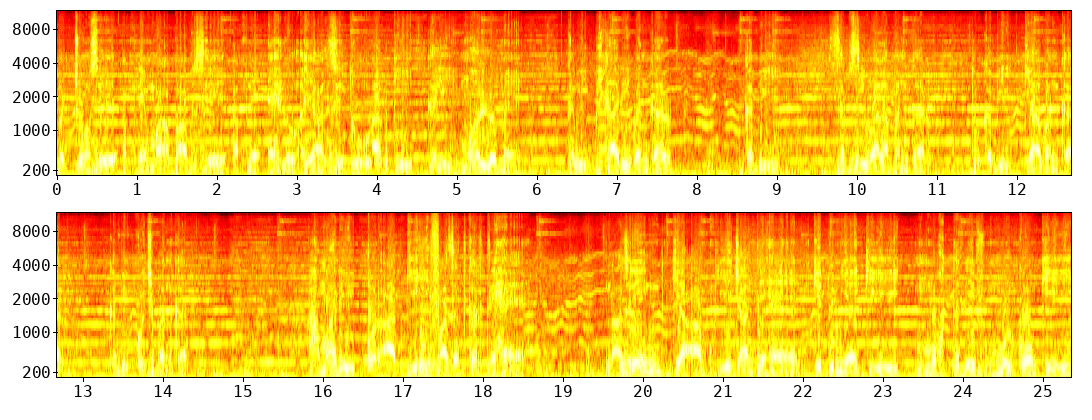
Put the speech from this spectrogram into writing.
بچوں سے، اپنے ماں باپ سے، اپنے اہل و عیال سے دور۔ آپ کی گلی محلوں میں کبھی بھکاری بن کر، کبھی سبزی والا بن کر، تو کبھی کیا بن کر، کبھی کچھ بن کر۔ ہماری اور آپ کی حفاظت کرتے ہیں۔ ناظرین، کیا آپ یہ جانتے ہیں کہ دنیا کی مختلف ملکوں کی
